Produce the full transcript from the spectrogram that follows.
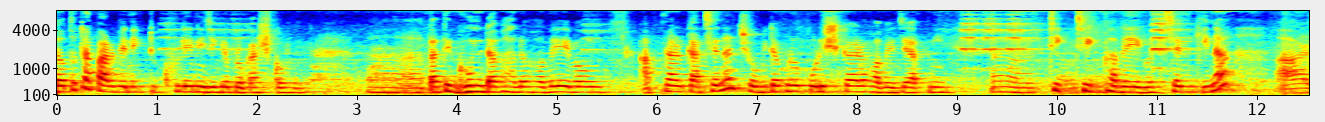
যতটা পারবেন একটু খুলে নিজেকে প্রকাশ করুন। তাতে ঘুমটা ভালো হবে এবং আপনার কাছে না ছবিটা পুরো পরিষ্কার হবে যে আপনি ঠিক ঠিকভাবে এগোচ্ছেন কি না আর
